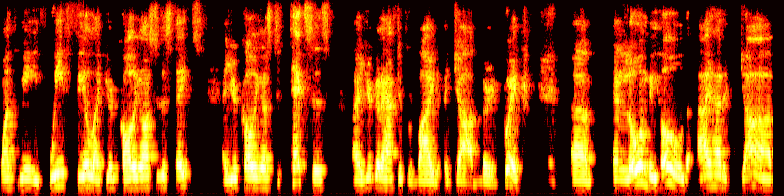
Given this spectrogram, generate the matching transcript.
want me, if we feel like you're calling us to the States and you're calling us to Texas, uh, you're going to have to provide a job very quick. Um, and lo and behold, I had a job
